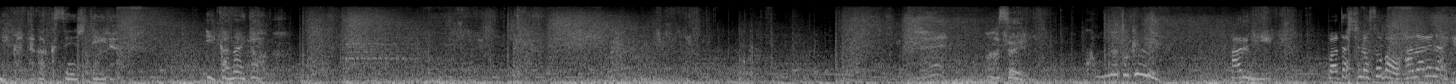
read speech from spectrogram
味方が苦戦している。行かないと。まずい。こんな時に。アルミ私のそばを離れないで。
